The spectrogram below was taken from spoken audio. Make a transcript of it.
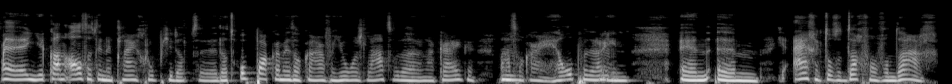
uh, je kan altijd in een klein groepje dat, uh, dat oppakken met elkaar. Van jongens, laten we daar naar kijken. Laten we mm. elkaar helpen daarin. En um, ja, eigenlijk tot de dag van vandaag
